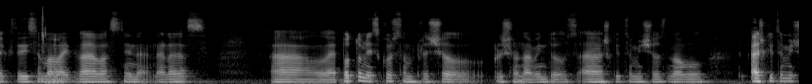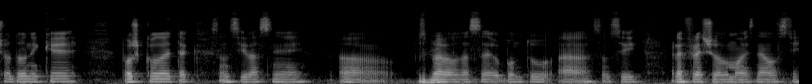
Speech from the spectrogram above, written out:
Tak vtedy som mal no. aj dva vlastne na, naraz. Ale potom neskôr som prešiel, prešiel na Windows a až keď som išiel znovu až keď som išiel do Nike po škole, tak som si vlastne uh, spravil mm-hmm. zase Ubuntu a som si refreshol moje znalosti.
